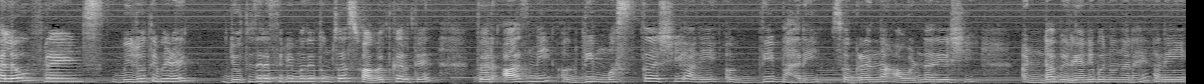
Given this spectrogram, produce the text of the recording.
हॅलो फ्रेंड्स मी ज्योती भिडे. ज्योतीज रेसिपीमध्ये तुमचं स्वागत करते. तर आज मी अगदी मस्त अशी आणि अगदी भारी सगळ्यांना आवडणारी अशी अंडा बिर्याणी बनवणार आहे. आणि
